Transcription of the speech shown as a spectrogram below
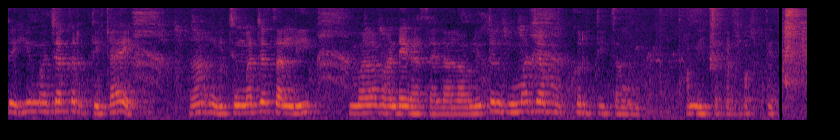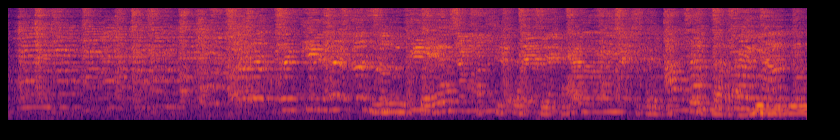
तर ही मजा करते काय? हां हिची मजा चालली. मला भांडे घासायला लावली तर ही मजा करते चांगली. हिच्याकडे बघते. ही तर अशी करते का? तिकडे बघते जरा. व्हिडिओ,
